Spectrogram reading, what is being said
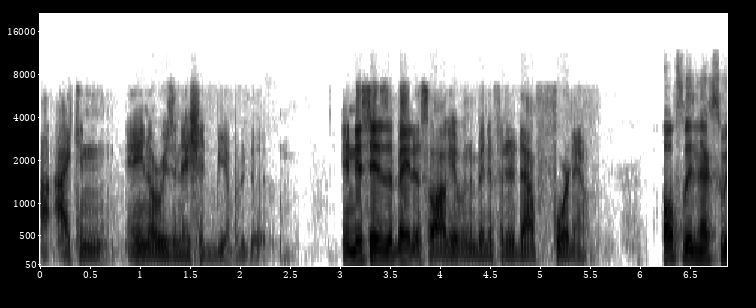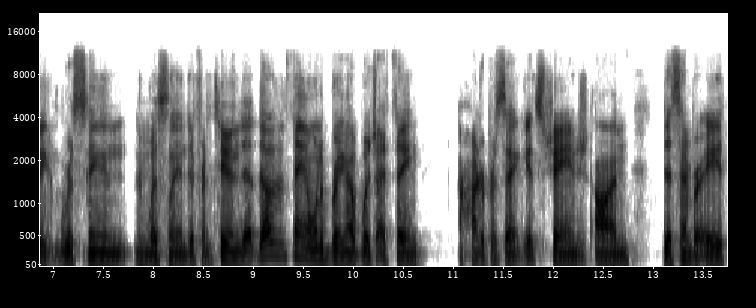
I, I can, ain't no reason they shouldn't be able to do it. And this is a beta, so I'll give them the benefit of the doubt for now. Hopefully next week we're singing and whistling a different tune. The, the other thing I want to bring up, which I think 100% gets changed on December 8th,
